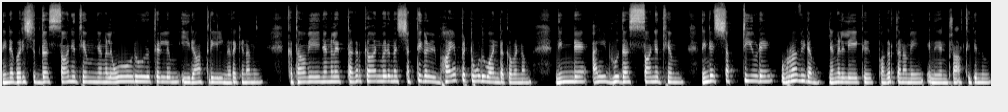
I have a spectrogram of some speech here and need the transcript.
നിന്റെ പരിശുദ്ധ സാന്നിധ്യം ഞങ്ങൾ ഓരോരുത്തരിലും ഈ രാത്രിയിൽ നിറയ്ക്കണമേ. കഥാവെ ഞങ്ങളെ തകർക്കാൻ വരുന്ന ശക്തികൾ ഭയപ്പെട്ടോടുവാൻ തക്കവണ്ണം നിന്റെ അത്ഭുത സാന്നിധ്യം നിന്റെ ശക്തിയുടെ ഉറവിടം ഞങ്ങളിലേക്ക് പകർത്തണമേ എന്ന് ഞാൻ പ്രാർത്ഥിക്കുന്നു.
